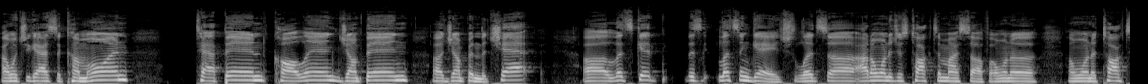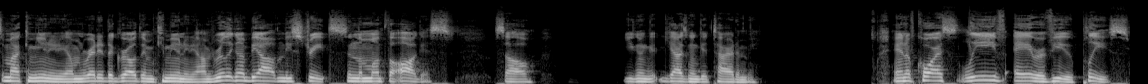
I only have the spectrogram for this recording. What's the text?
I want you guys to come on, tap in, call in, jump in, uh, jump in the chat. Uh, let's get let's let's engage. Let's. Uh, I don't want to just talk to myself. I want to. I want to talk to my community. I'm ready to grow the community. I'm really going to be out in these streets in the month of August. So you gonna you guys gonna get tired of me. And of course, leave a review, please.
